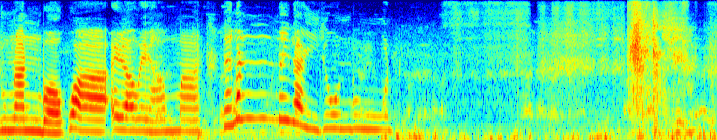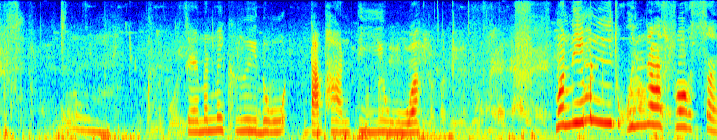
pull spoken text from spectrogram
ลุงนันบอกว่าไอเราไปทำมาแต่มันไม่ได้โยนบูนแต่มันไม่เคยดูตาพานตีหัววันนี้มันมีทุกคนราสสด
